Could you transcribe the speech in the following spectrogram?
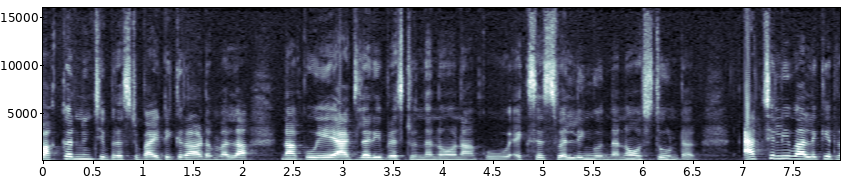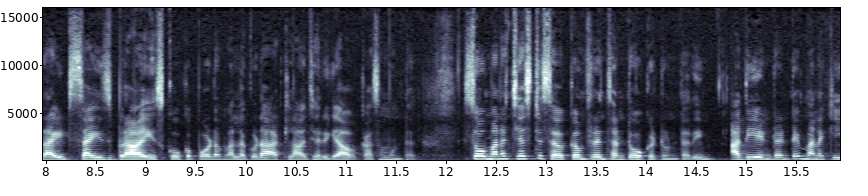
పక్కన నుంచి బ్రెస్ట్ బయటికి రావడం వల్ల నాకు ఏ యాక్సిలరీ బ్రెస్ట్ ఉందనో నాకు ఎక్సెస్ స్వెల్లింగ్ ఉందనో వస్తూ ఉంటారు. యాక్చువల్లీ వాళ్ళకి రైట్ సైజ్ బ్రా వేసుకోకపోవడం వల్ల కూడా అట్లా జరిగే అవకాశం ఉంటుంది. సో మన చెస్ట్ సర్కంఫరెన్స్ అంటూ ఒకటి ఉంటుంది. అది ఏంటంటే మనకి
